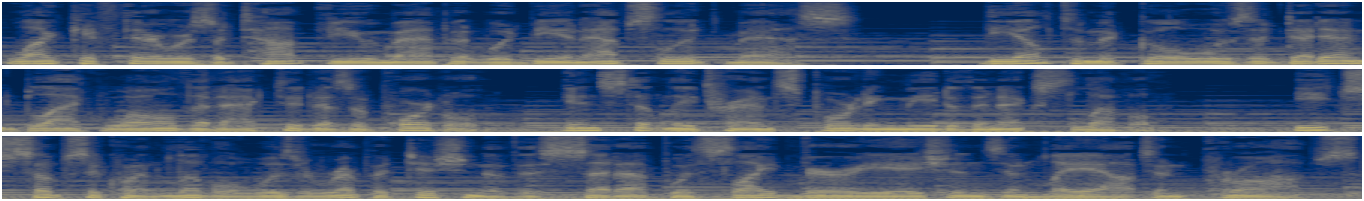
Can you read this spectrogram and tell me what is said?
like if there was a top-view map it would be an absolute mess. The ultimate goal was a dead-end black wall that acted as a portal, instantly transporting me to the next level. Each subsequent level was a repetition of this setup with slight variations in layout and props.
